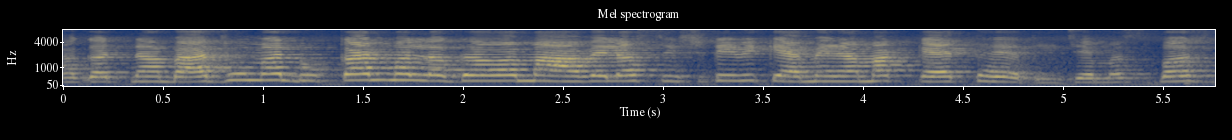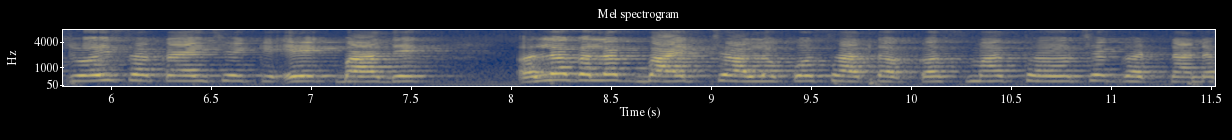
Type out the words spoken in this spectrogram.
આ ઘટના બાજુમાં દુકાનમાં લગાવવામાં આવેલા સીસીટીવી કેમેરામાં કેદ થઈ હતી, જેમાં સ્પષ્ટ જોઈ શકાય છે કે એક બાદ એક અલગ અલગ બાઇક ચાલકો સાથે અકસ્માત થયો છે. ઘટનાને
